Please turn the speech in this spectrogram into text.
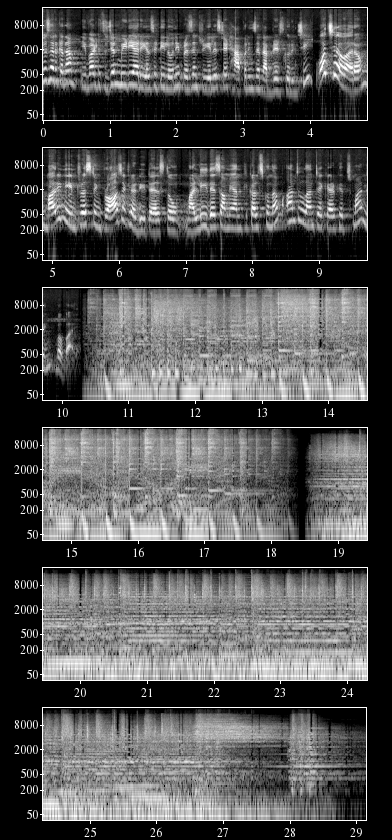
చూసారు కదా ఇవాళ సుజన్ మీడియా రియల్ సిటీలోని present real estate happenings and updates గురించి. వచ్చే వారం మరిన్ని ఇంట్రెస్టింగ్ ప్రాజెక్టుల డీటెయిల్స్తో మళ్ళీ ఇదే సమయానికి కలుసుకుందాం. అంటూ దాన్ take care keep smiling bye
